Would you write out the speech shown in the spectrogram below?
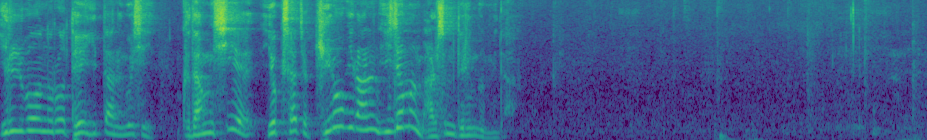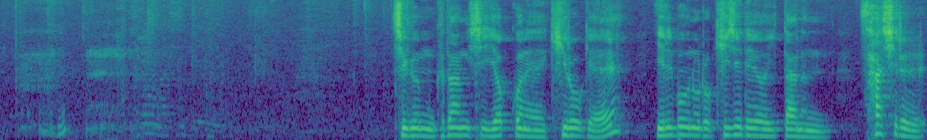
일본으로 돼 있다는 것이 그 당시의 역사적 기록이라는 이 점을 말씀드린 겁니다. 지금 그 당시 여권의 기록에 일본으로 기재되어 있다는 사실을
